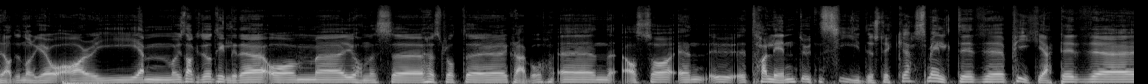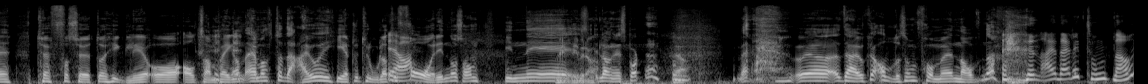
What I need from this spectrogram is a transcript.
Radio Norge og R.E.M. Og vi snakket jo tidligere om eh, Johannes uh, Høstflot uh, Klæbo. En, altså en uh, talent uten sidestykke. Smelter uh, pikehjerter. eh, tøff og søt og hyggelig og alt sammen på en gang. Jeg må, det er jo helt utrolig at Ja. du får inn noe sånn inn i langrennssporten. Ja. Men det er jo ikke alle som får med navnet. Nei, det er litt tungt navn.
